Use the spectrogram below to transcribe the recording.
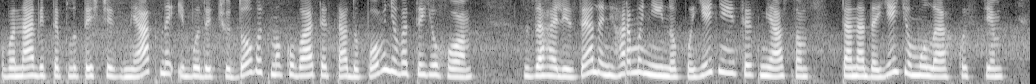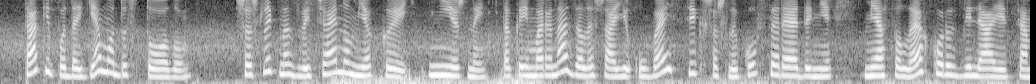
Вона від теплоти ще зм'якне і буде чудово смакувати та доповнювати його. Взагалі зелень гармонійно поєднується з м'ясом та надає йому легкості. Так і подаємо до столу. Шашлик надзвичайно м'який, ніжний. Такий маринад залишає увесь сік шашлику всередині. М'ясо легко розділяється.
